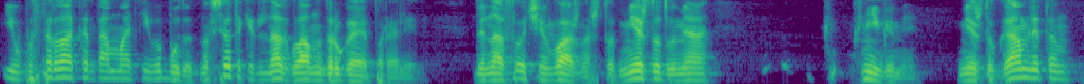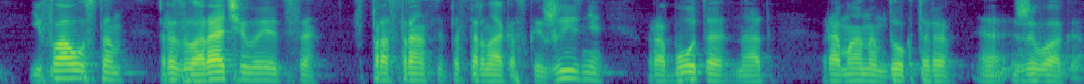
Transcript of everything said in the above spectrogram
И у Пастернака там мотивы будут. Но все-таки для нас главная другая параллель. Для нас очень важно, что между двумя книгами, между Гамлетом и Фаустом разворачивается в пространстве пастернаковской жизни работа над романом доктора э, Живаго.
